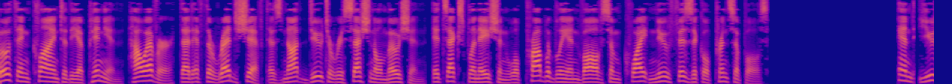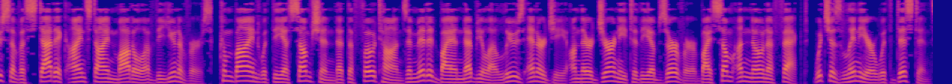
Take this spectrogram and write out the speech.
both incline to the opinion, however, that if the red shift is not due to recessional motion, its explanation will probably involve some quite new physical principles, and use of a static Einstein model of the universe, combined with the assumption that the photons emitted by a nebula lose energy on their journey to the observer by some unknown effect, which is linear with distance,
